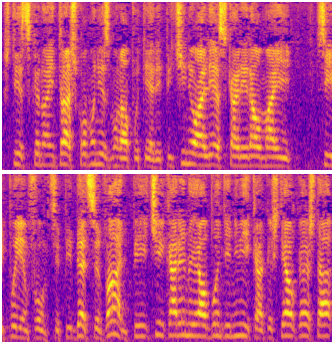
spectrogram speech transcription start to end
Știți că noi intrat și comunismul la putere. Pe cine au ales care erau mai să-i pui în funcție? Pe bețăvani, pe cei care nu erau buni din nimic, că știau că ăștia,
